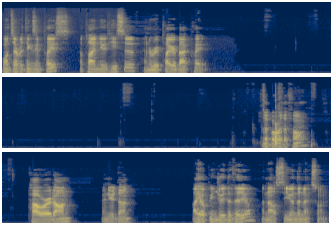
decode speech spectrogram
Once everything's in place, apply new adhesive and reapply your backplate. Flip over the phone, power it on, and you're done. I hope you enjoyed the video, and I'll see you in the next one.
